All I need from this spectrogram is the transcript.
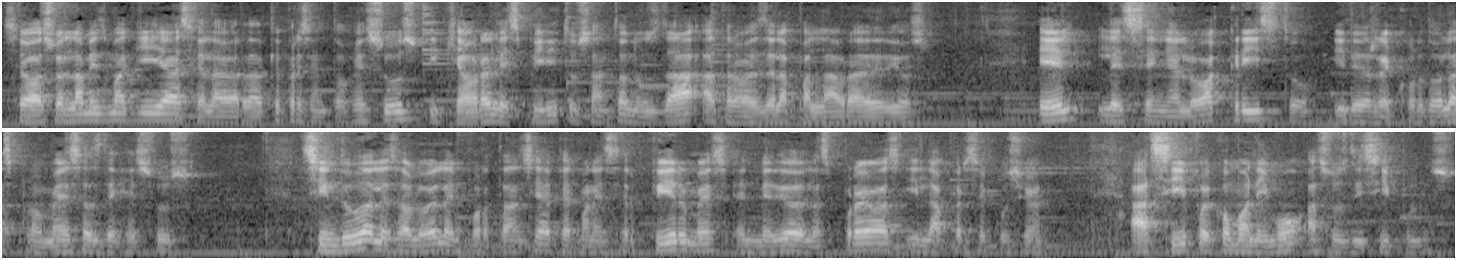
Se basó en la misma guía hacia la verdad que presentó Jesús y que ahora el Espíritu Santo nos da a través de la palabra de Dios. Él les señaló a Cristo y les recordó las promesas de Jesús. Sin duda les habló de la importancia de permanecer firmes en medio de las pruebas y la persecución. Así fue como animó a sus discípulos.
